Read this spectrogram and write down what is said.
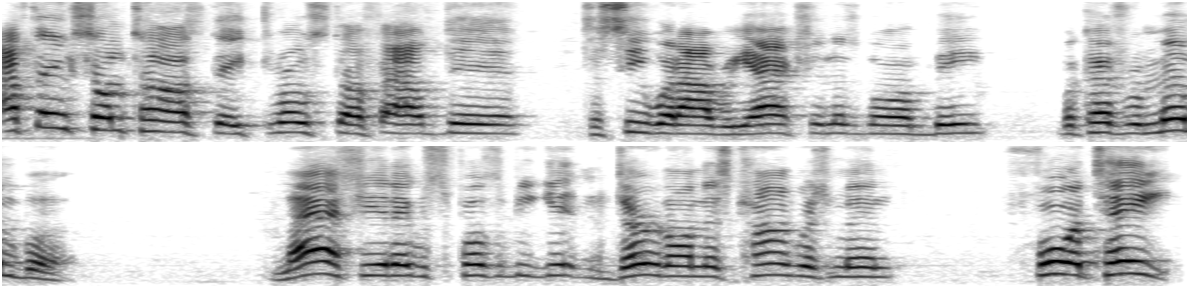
I think sometimes they throw stuff out there to see what our reaction is going to be. Because remember, last year they were supposed to be getting dirt on this congressman for Tate.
